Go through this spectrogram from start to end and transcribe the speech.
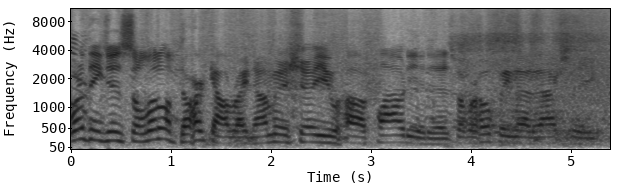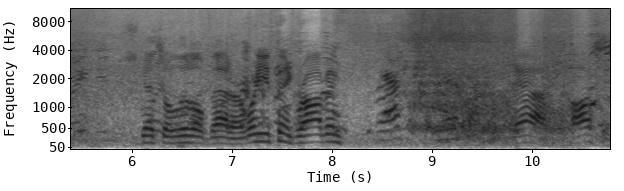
One of the things is a little dark out right now. I'm going to show you how cloudy it is, but we're hoping that it actually gets a little better. What do you think, Robyn? Yeah, awesome.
